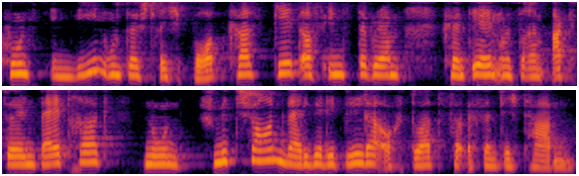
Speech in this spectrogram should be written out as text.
Kunst in Wien unterstrich Podcast geht auf Instagram, könnt ihr in unserem aktuellen Beitrag nun mitschauen, weil wir die Bilder auch dort veröffentlicht haben.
